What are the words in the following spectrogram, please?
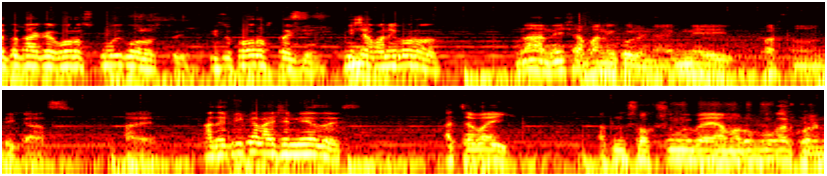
এত টাকা খরচ কই খরচ তুই? কিছু খরচ নাকি? নিশা পানি খরচ? না নেশা পানি করি না এমনি পার্সোনাল বিকাশ হয়। আচ্ছা বিকাল এসে নিয়ে যাইস। আচ্ছা ভাই আপনি সবসময় ভাই আমার উপকার করেন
